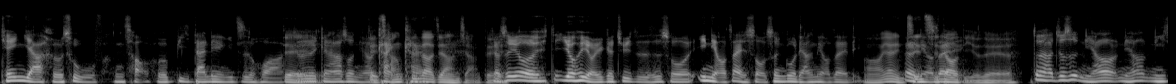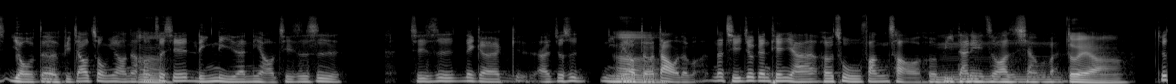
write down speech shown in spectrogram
天涯何处无芳草，何必单恋一枝花？就是跟他说你要看看。常听到这样讲，对。可是又又会有一个句子是说，一鸟在手胜过两鸟在林。哦，要你坚持到底，对不对？对啊，就是你要你要你有的比较重要，嗯、然后这些林里的鸟其实是其实是那个呃，就是你没有得到的嘛。嗯、那其实就跟天涯何处无芳草，何必单恋一枝花是相反。嗯、对啊。就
